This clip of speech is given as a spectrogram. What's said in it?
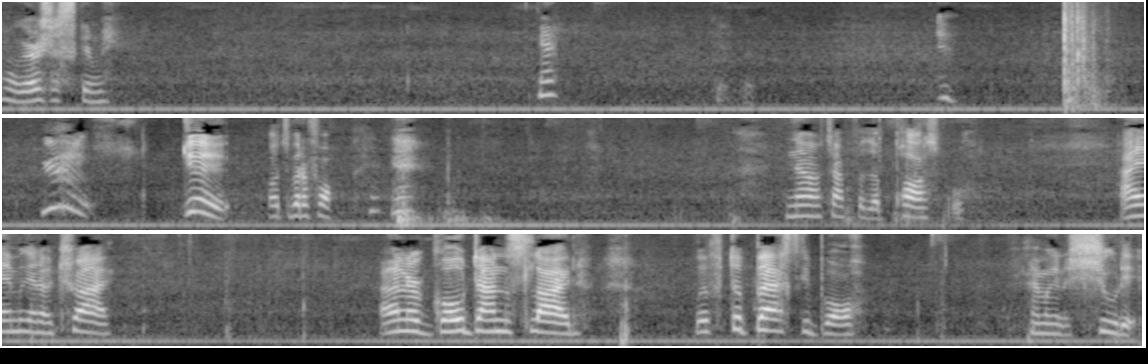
Oh, there's just me. Yeah. Yes! Dude, oh, it's about fall. now it's time for the possible. I am gonna try. I'm gonna go down the slide with the basketball. And I'm gonna shoot it.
